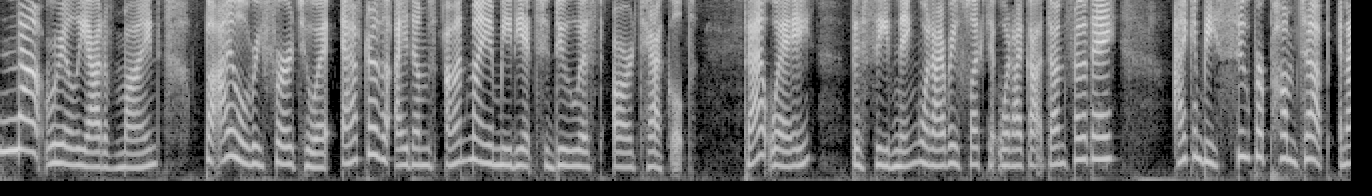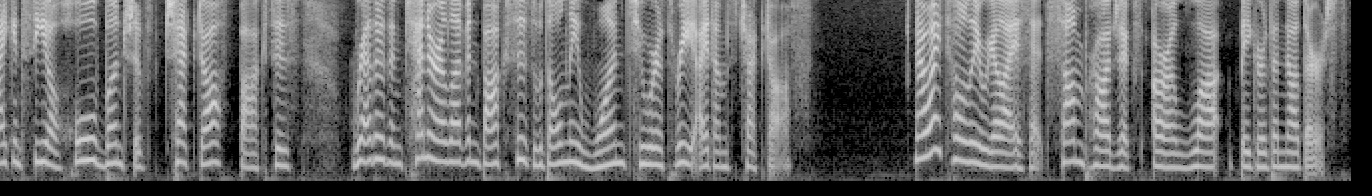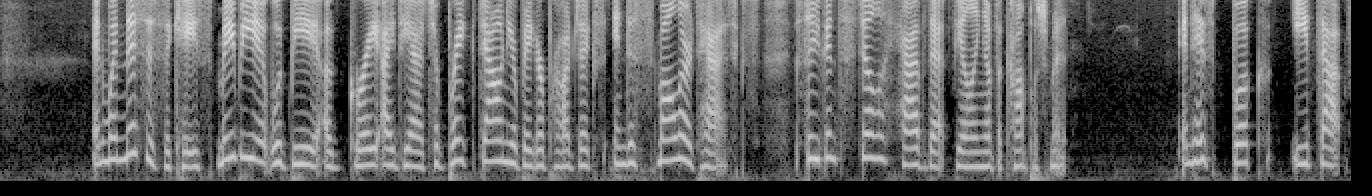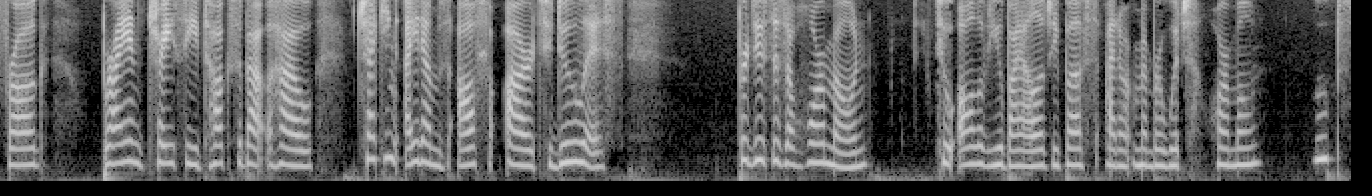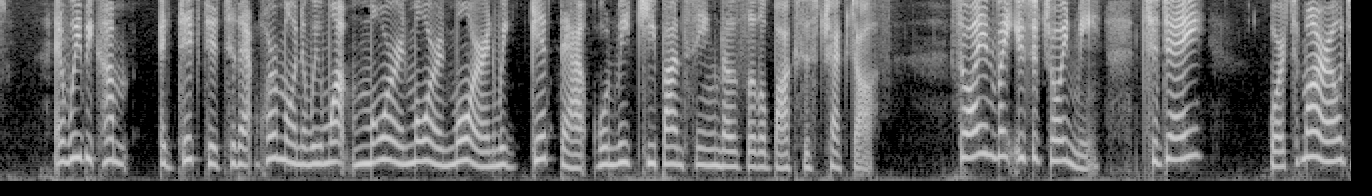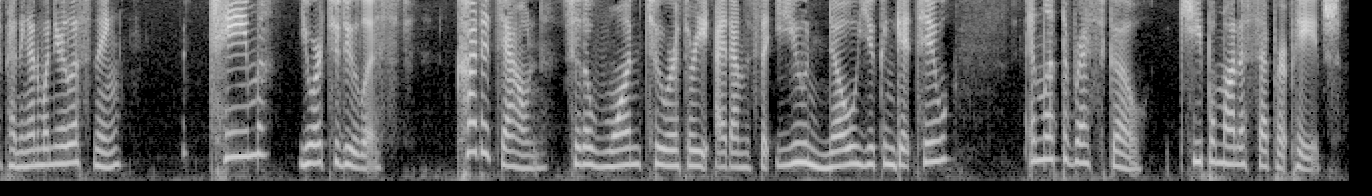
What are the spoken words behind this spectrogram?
not really out of mind, but I will refer to it after the items on my immediate to do list are tackled. That way, this evening, when I reflect at what I got done for the day, I can be super pumped up and I can see a whole bunch of checked off boxes rather than 10 or 11 boxes with only one, two, or three items checked off. Now, I totally realize that some projects are a lot bigger than others. And when this is the case, maybe it would be a great idea to break down your bigger projects into smaller tasks so you can still have that feeling of accomplishment. In his book, Eat That Frog, Brian Tracy talks about how checking items off our to do list produces a hormone. To all of you biology buffs, I don't remember which hormone. Oops. And we become addicted to that hormone and we want more and more and more. And we get that when we keep on seeing those little boxes checked off. So I invite you to join me today or tomorrow, depending on when you're listening. Tame your to do list. Cut it down to the one, two, or three items that you know you can get to and let the rest go. Keep them on a separate page.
